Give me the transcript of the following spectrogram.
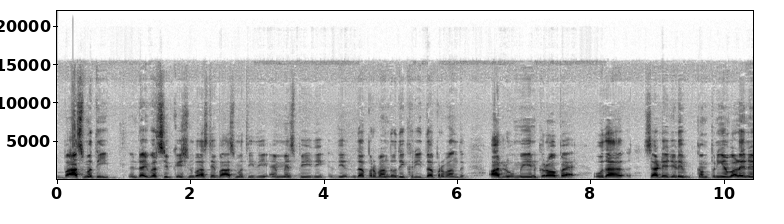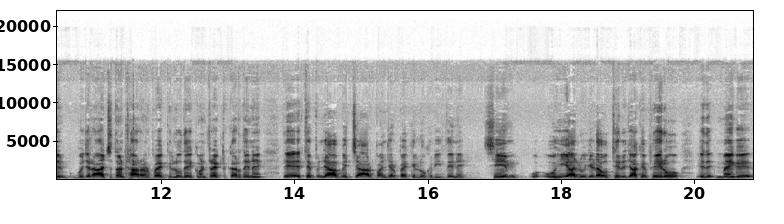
ਬਾਸਮਤੀ ਡਾਈਵਰਸਿਫਿਕੇਸ਼ਨ ਵਾਸਤੇ ਬਾਸਮਤੀ ਦੀ ਐਮਐਸਪੀ ਦੀ, ਦੀ- ਦਾ ਪ੍ਰਬੰਧ, ਉਹਦੀ ਖਰੀਦ ਦਾ ਪ੍ਰਬੰਧ, ਆਲੂ ਮੇਨ ਕ੍ਰੌਪ ਹੈ, ਉਹਦਾ ਸਾਡੇ ਜਿਹੜੇ ਕੰਪਨੀਆਂ ਵਾਲੇ ਨੇ, ਗੁਜਰਾਤ ਚ ਤਾਂ 18 ਰੁਪਏ ਕਿਲੋ ਦੇ ਕੰਟਰੈਕਟ ਕਰਦੇ ਨੇ, ਤੇ ਇੱਥੇ ਪੰਜਾਬ ਵਿੱਚ 4-5 ਰੁਪਏ ਕਿਲੋ ਖਰੀਦਦੇ ਨੇ ਸੇਮ ਉਹੀ ਆਲੂ ਜਿਹੜਾ ਉੱਥੇ ਲਿਜਾ ਕੇ ਫੇਰ ਉਹ ਇਹਦੇ ਮਹਿੰਗੇ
